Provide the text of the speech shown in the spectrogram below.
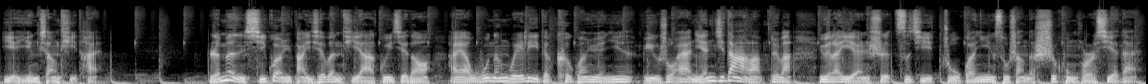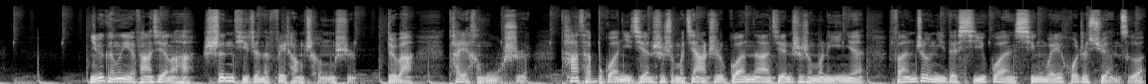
也影响体态。人们习惯于把一些问题啊归结到哎呀无能为力的客观原因，比如说哎呀年纪大了，对吧？用来掩饰自己主观因素上的失控或者懈怠。你们可能也发现了哈，身体真的非常诚实，对吧？他也很务实，他才不管你坚持什么价值观呢，坚持什么理念，反正你的习惯、行为或者选择，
